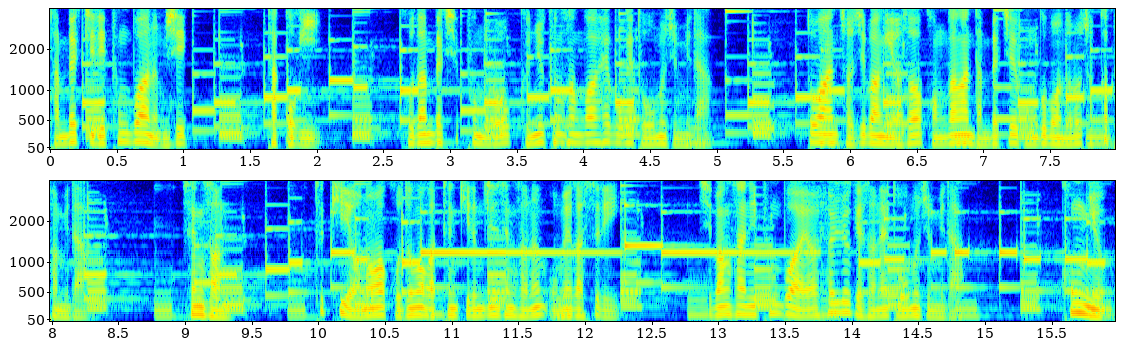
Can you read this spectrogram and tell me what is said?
단백질이 풍부한 음식, 닭고기, 고단백 식품으로 근육 형성과 회복에 도움을 줍니다. 또한 저지방이어서 건강한 단백질 공급원으로 적합합니다. 생선, 특히 연어와 고등어 같은 기름진 생선은 오메가3, 지방산이 풍부하여 혈류 개선에 도움을 줍니다. 콩류,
